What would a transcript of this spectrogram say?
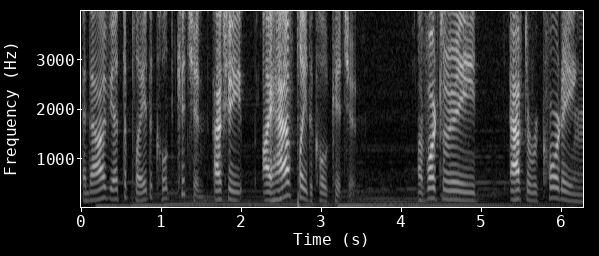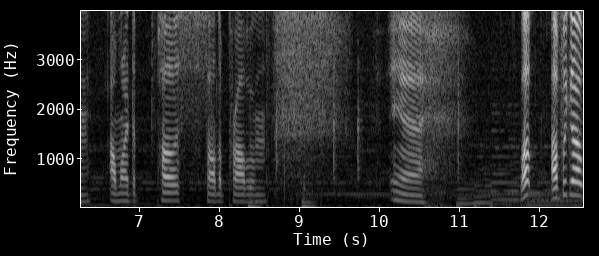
And now I've yet to play the Cold Kitchen. Actually, I have played the Cold Kitchen. Unfortunately, after recording, I wanted to post, saw the problem. Yeah. Well, off we go!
